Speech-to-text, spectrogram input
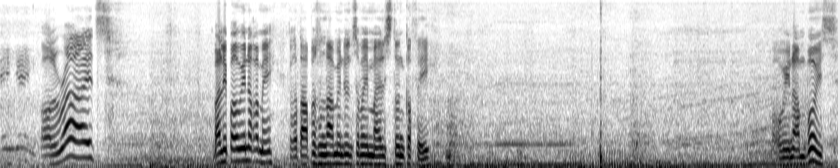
Gang, gang. Alright. Bali pauwi na kami. Kakatapos na namin dun sa may Milestone Cafe. Pauwi na ang boys.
